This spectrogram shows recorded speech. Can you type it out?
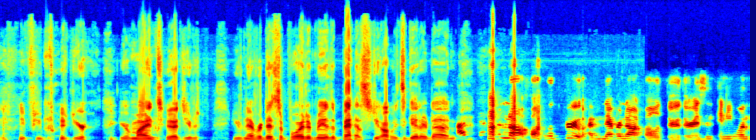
if you put your your mind to it, you you've never disappointed me in the past. You always get it done. I've never not followed through. I've never not followed through. There isn't anyone,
